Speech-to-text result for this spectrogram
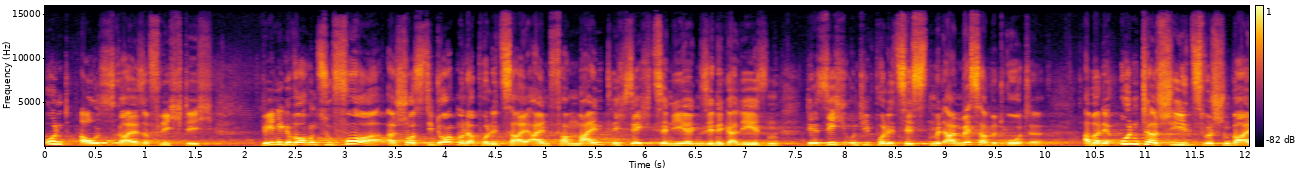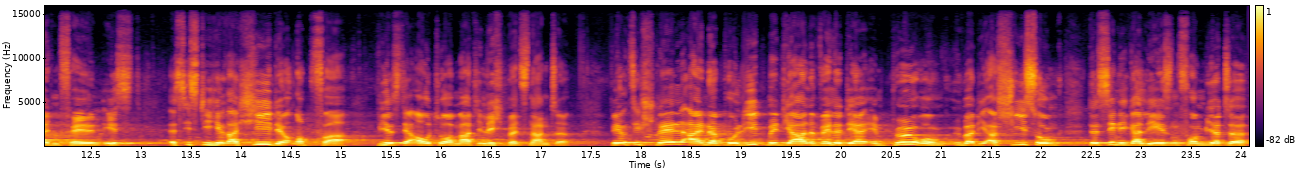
und ausreisepflichtig. Wenige Wochen zuvor erschoss die Dortmunder Polizei einen vermeintlich 16-jährigen Senegalesen, der sich und die Polizisten mit einem Messer bedrohte. Aber der Unterschied zwischen beiden Fällen ist, es ist die Hierarchie der Opfer, wie es der Autor Martin Lichtmetz nannte. Während sich schnell eine politmediale Welle der Empörung über die Erschießung des Senegalesen formierte,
